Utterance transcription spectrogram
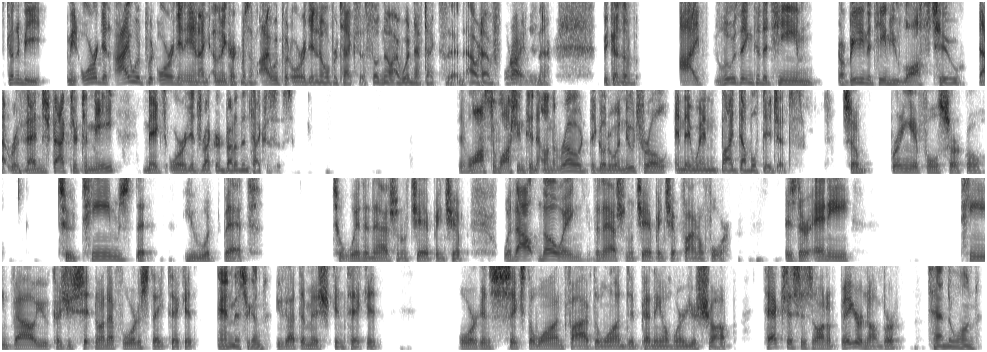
It's going to be, I mean, Oregon, I would put Oregon in. I, let me correct myself. I would put Oregon over Texas. So no, I wouldn't have Texas in. I would have Oregon right. in there because of I losing to the team or beating the team you lost to. That revenge factor to me makes Oregon's record better than Texas's. They lost to Washington on the road. They go to a neutral and they win by double digits. So bringing it full circle to teams that you would bet to win a national championship without knowing the national championship final four. Is there any team value because you're sitting on that Florida State ticket and Michigan? You got the Michigan ticket. Oregon's six to one, five to one, depending on where you shop. Texas is on a bigger number, 10 to one.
